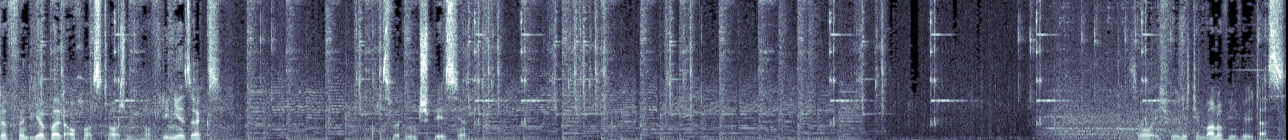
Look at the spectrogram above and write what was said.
Dürfen wir die ja bald auch austauschen. Auf Linie 6. Wird ein Späßchen. So, ich will nicht den Bahnhof, ich will das.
